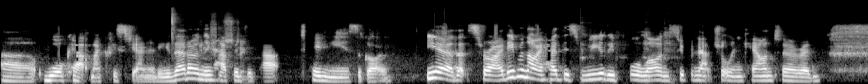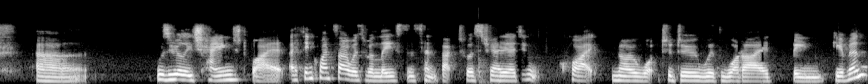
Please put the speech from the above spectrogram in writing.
uh, walk out my Christianity. That only happened about 10 years ago. Yeah, that's right. Even though I had this really full on supernatural encounter and uh, was really changed by it, I think once I was released and sent back to Australia, I didn't quite know what to do with what I'd been given.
